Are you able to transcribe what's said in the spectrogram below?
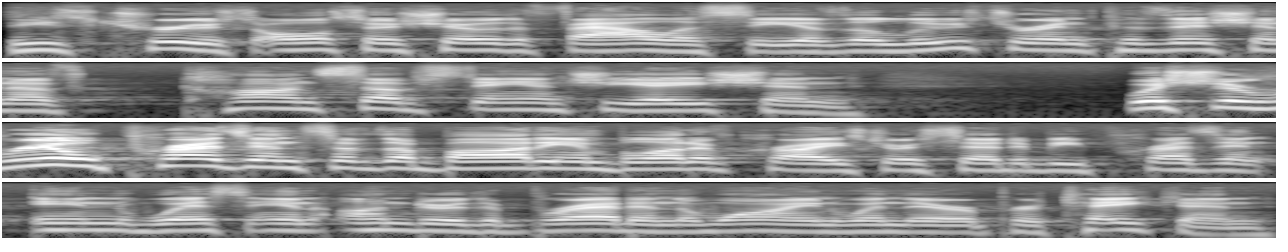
These truths also show the fallacy of the Lutheran position of consubstantiation, which the real presence of the body and blood of Christ are said to be present in, with, and under the bread and the wine when they are partaken.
